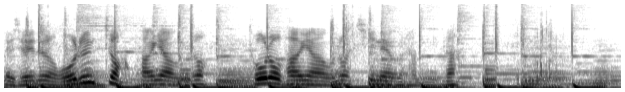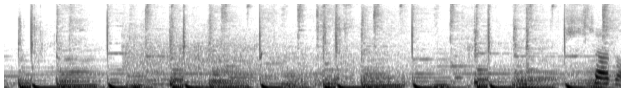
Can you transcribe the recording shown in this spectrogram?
네, 저희들은 오른쪽 방향으로 도로 방향으로 진행을 합니다. 추자도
